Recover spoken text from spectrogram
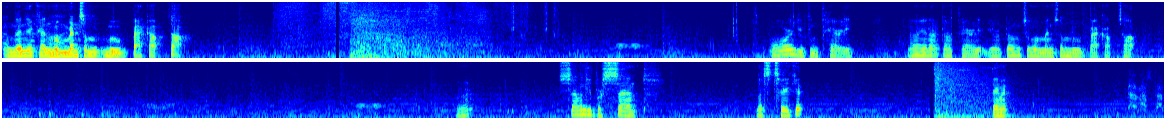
and then you can momentum move back up top. Or you can parry. No, you're not going to parry. You're going to momentum move back up top. 70%. Let's take it. Damn it. That must have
